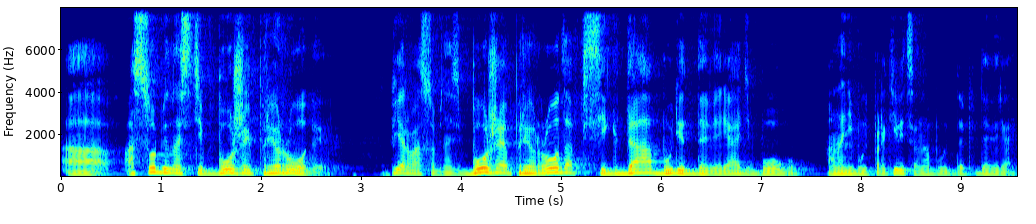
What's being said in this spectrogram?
а, особенности Божьей природы – Первая особенность. Божья природа всегда будет доверять Богу. Она не будет противиться, она будет доверять.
